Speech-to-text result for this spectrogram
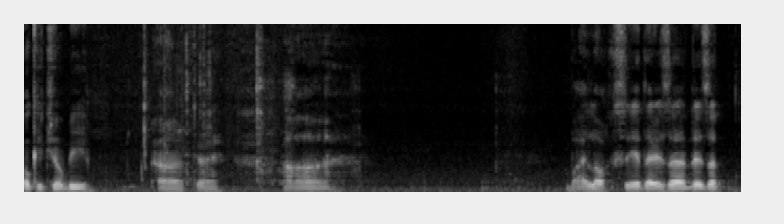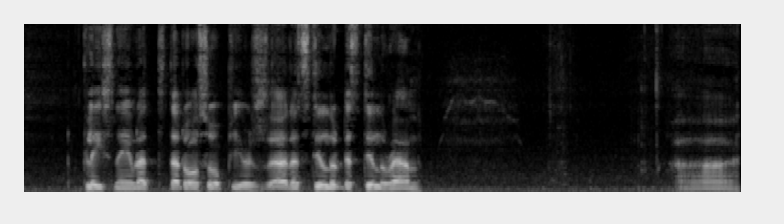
Okeechobee. Okay uh, Biloxi. There's a there's a place name that that also appears uh, that's still that's still around. Uh,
